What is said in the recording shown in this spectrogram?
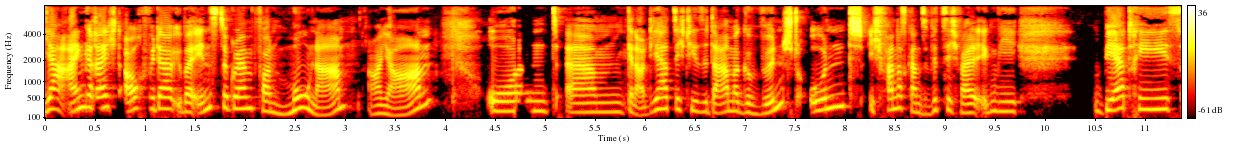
Ja, eingereicht auch wieder über Instagram von Mona Ayan. Und ähm, genau, die hat sich diese Dame gewünscht und ich fand das ganz witzig, weil irgendwie Beatrice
